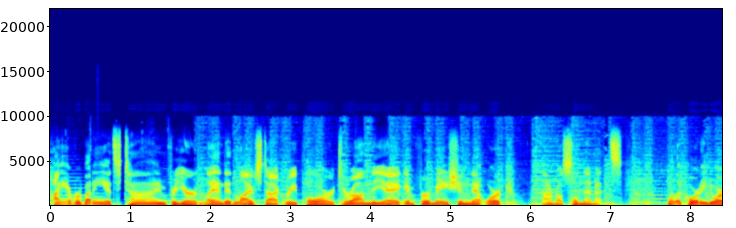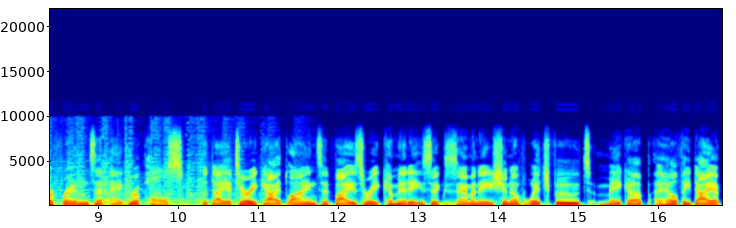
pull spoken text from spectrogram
Hi, everybody. It's time for your Land and Livestock report here on the Ag Information Network. I'm Russell Nemitz. Well, according to our friends at AgriPulse, the Dietary Guidelines Advisory Committee's examination of which foods make up a healthy diet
